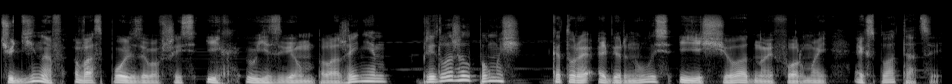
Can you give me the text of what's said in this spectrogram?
Чудинов, воспользовавшись их уязвимым положением, предложил помощь, которая обернулась еще одной формой эксплуатации.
